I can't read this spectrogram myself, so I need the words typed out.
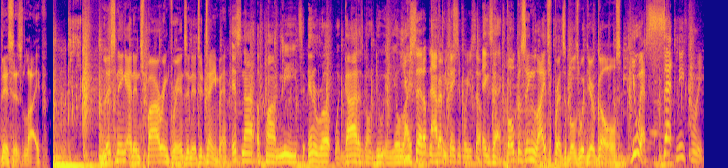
This is life. Listening and inspiring friends and entertainment. It's not upon me to interrupt what God is going to do in your You life. You set up this afterwards. reputation for yourself. Exactly. Focusing life's principles with your goals. You have set me free.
